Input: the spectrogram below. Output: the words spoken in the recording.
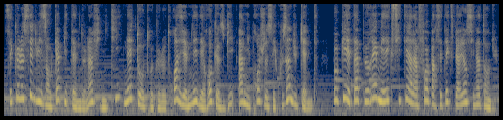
c'est que le séduisant capitaine de l'Infinity n'est autre que le troisième né des Rockesby, ami proche de ses cousins du Kent. Poppy est apeurée mais excitée à la fois par cette expérience inattendue.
